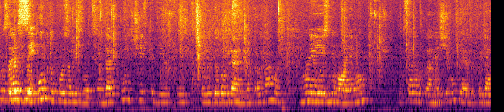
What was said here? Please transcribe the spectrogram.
По Без пункту по залізниці. Далі пункт 6 коли додаємо до програми. Ми його знімаємо. Оксана Миколаївна, ще можна я доповім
